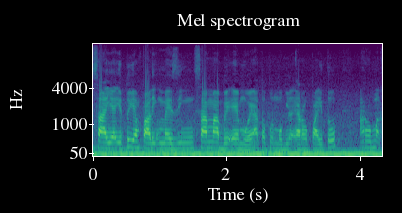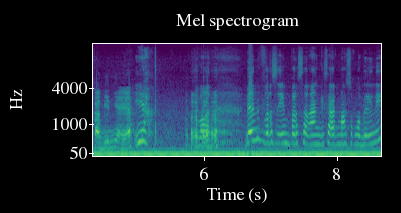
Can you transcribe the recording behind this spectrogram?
saya itu yang paling amazing sama BMW ataupun mobil Eropa itu aroma kabinnya ya. Iya. Dan first impression Anggi saat masuk mobil ini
